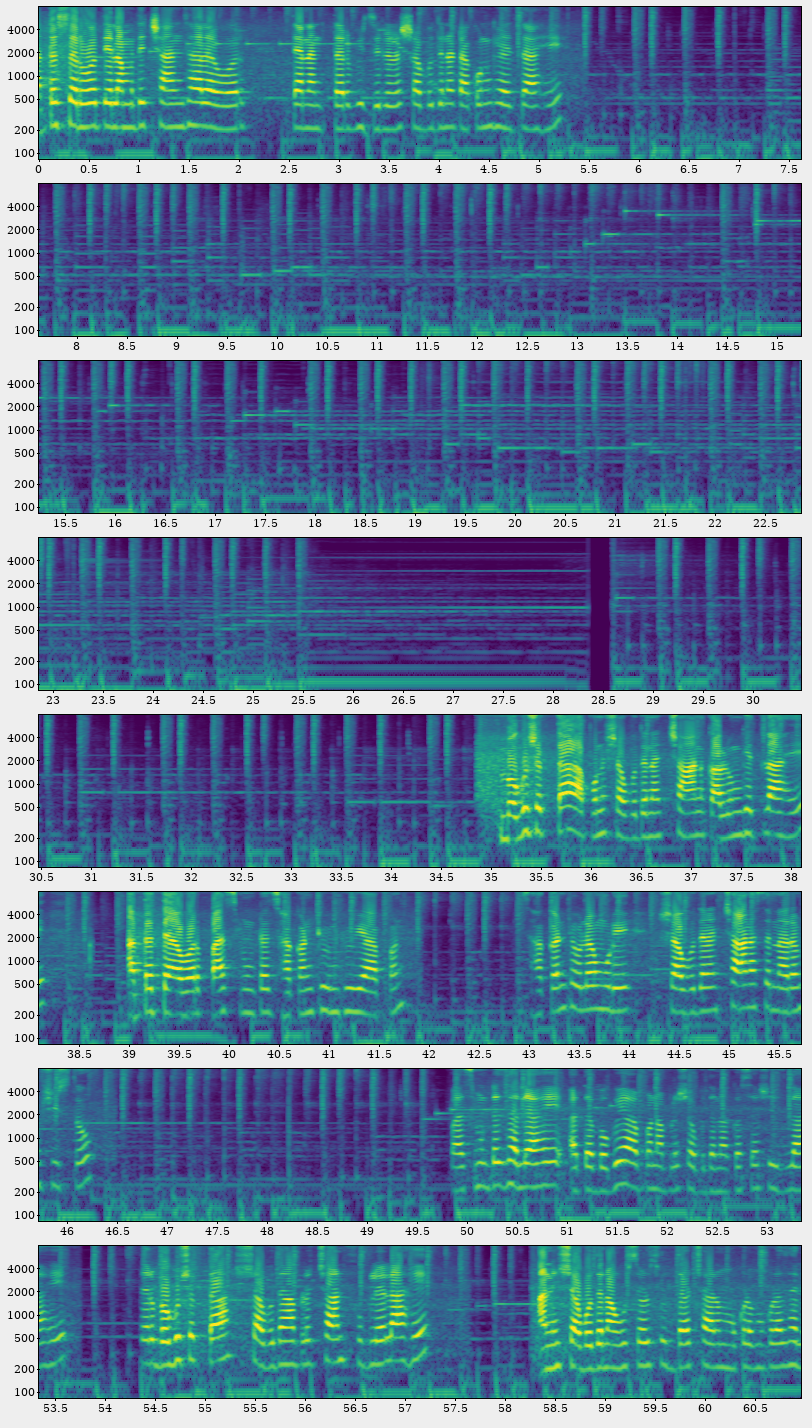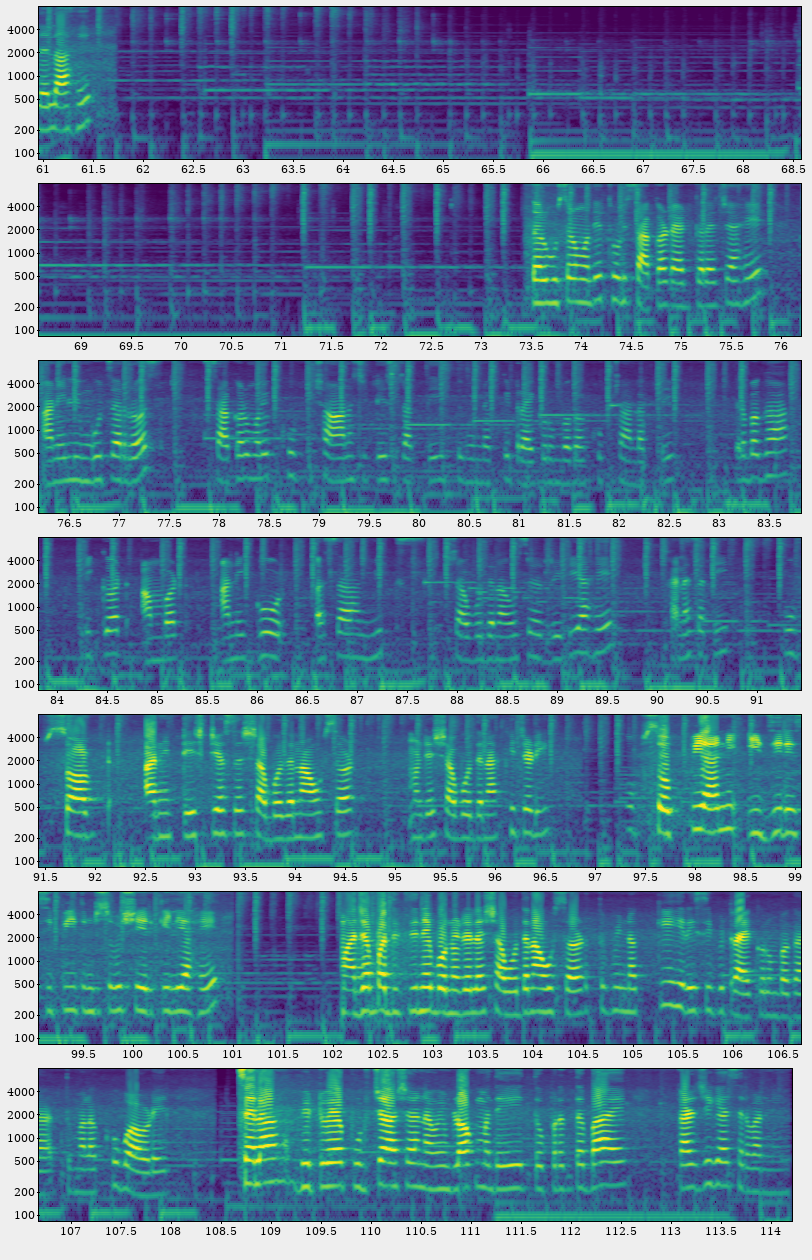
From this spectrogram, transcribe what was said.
आता सर्व तेलामध्ये छान झाल्यावर त्यानंतर भिजलेला साबुदाणा टाकून घ्यायचा आहे. बघू शकता आपण साबुदाणा छान कालून घेतला आहे. आता त्यावर पाच मिनटं झाकण ठेवून घेऊया आपण. झाकण ठेवल्यामुळे साबुदाणा छान असं नरम शिजतो. पाच मिनटं झाले आहे आता बघूया आपण आपला साबुदाणा कसा शिजला आहे. तर बघू शकता साबुदाणा आपला छान फुगलेला आहे. आणि साबुदाणा उसळसुद्धा छान मोकळा मोकळा झालेला आहे. तर उसळमध्ये थोडी साखर ॲड करायची आहे आणि लिंबूचा रस. साखरमध्ये खूप छान अशी टेस्ट लागते. तुम्ही नक्की ट्राय करून बघा खूप छान लागते. तर बघा तिखट आंबट आणि गोड असा मिक्स साबुदाणा उसळ रेडी आहे. खाण्यासाठी खूप सॉफ्ट आणि टेस्टी असं साबुदाणा उसळ म्हणजे साबुदाणा खिचडी. खूप सोपी आणि इझी रेसिपी तुमच्यासोबत शेअर केली आहे. माझ्या पद्धतीने बनवलेलं साबुदाणा उसळ तुम्ही नक्की ही रेसिपी ट्राय करून बघा. तुम्हाला खूप आवडेल. चला भेटूया पुढच्या अशा नवीन ब्लॉगमध्ये तोपर्यंत बाय काळजी घ्या सर्वांनी.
